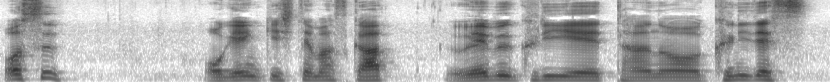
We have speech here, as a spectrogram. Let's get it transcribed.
おす。お元気してますか？ウェブクリエイターの国です。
